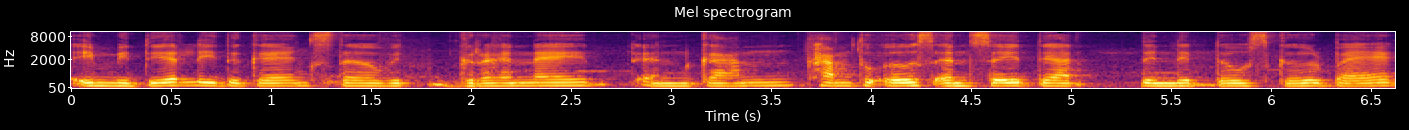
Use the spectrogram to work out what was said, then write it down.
Immediately, the gangster with grenade and gun come to us and said that they need those girls back,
